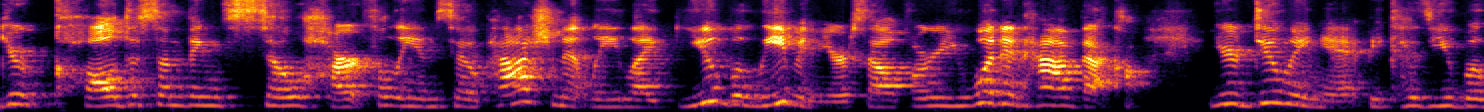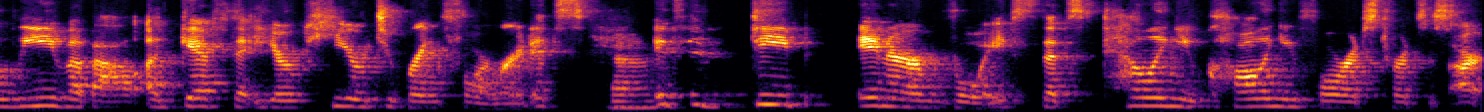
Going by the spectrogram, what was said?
you're called to something so heartfully and so passionately like you believe in yourself or you wouldn't have that call. you're doing it because you believe about a gift that you're here to bring forward it's yeah. it's a deep inner voice that's telling you calling you forwards towards this art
